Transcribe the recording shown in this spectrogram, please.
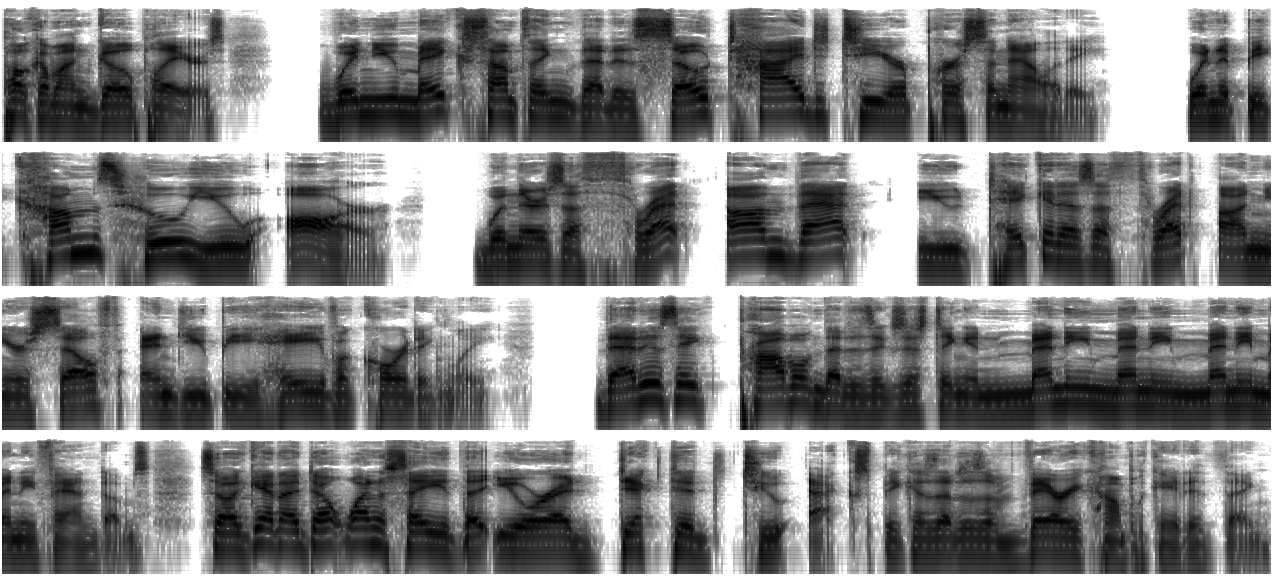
Pokemon Go players. When you make something that is so tied to your personality, when it becomes who you are, when there's a threat on that, you take it as a threat on yourself and you behave accordingly. That is a problem that is existing in many, many, many, many fandoms. So, again, I don't want to say that you are addicted to X because that is a very complicated thing.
